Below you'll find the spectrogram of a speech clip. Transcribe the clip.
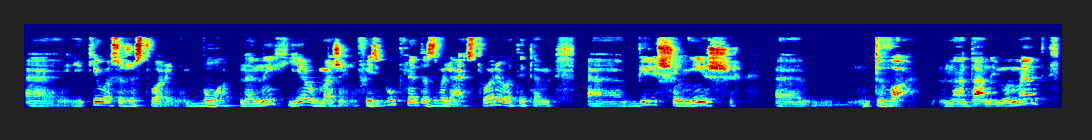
е, які у вас вже створені, бо на них є обмеження. Facebook не дозволяє створювати там е, більше ніж е, два на даний момент,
